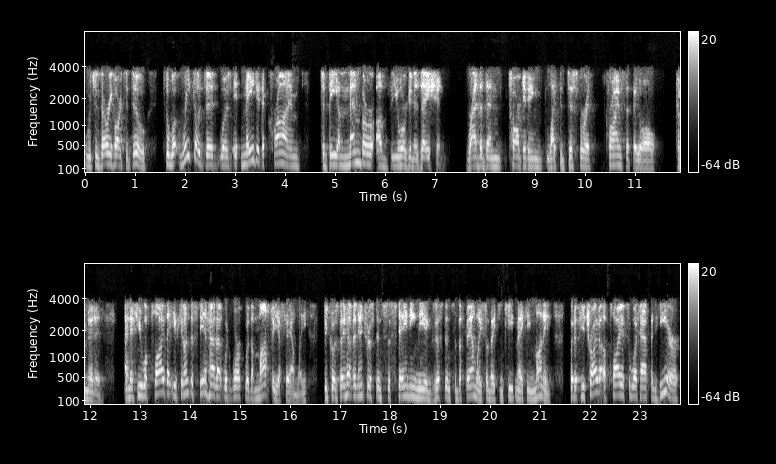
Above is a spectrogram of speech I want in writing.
which is very hard to do. So what RICO did was it made it a crime to be a member of the organization rather than targeting like the disparate crimes that they all committed. And if you apply that, you can understand how that would work with a mafia family because they have an interest in sustaining the existence of the family so they can keep making money. But if you try to apply it to what happened here,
